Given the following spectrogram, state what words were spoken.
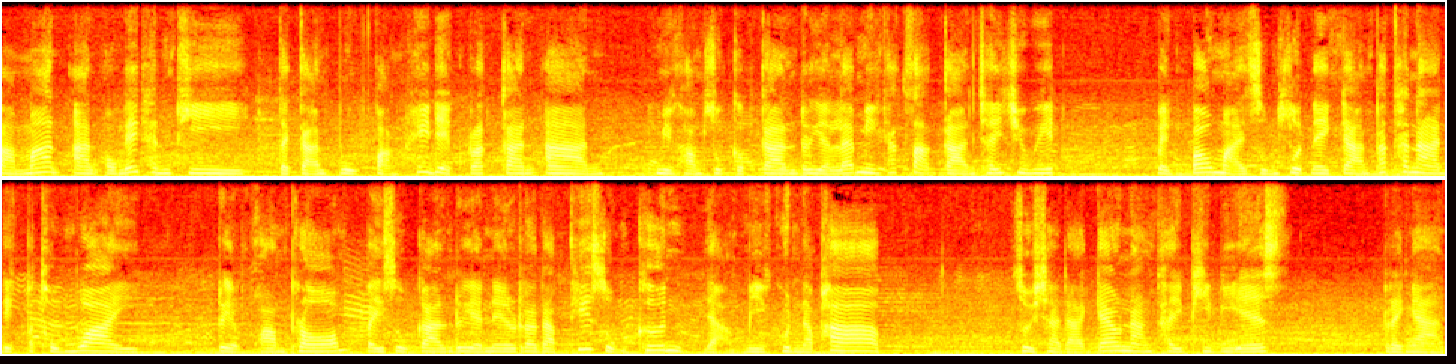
สามารถอ่านออกได้ทันที แต่การปลูกฝังให้เด็กรักการอ่าน มีความสุขกับการเรียนและมีทักษะการใช้ชีวิต เป็นเป้าหมายสูงสุดในการพัฒนาเด็กปฐมวัย เตรียมความพร้อมไปสู่การเรียนในระดับที่สูงขึ้นอย่างมีคุณภาพ สุชาดาแก้วนางไทย PBS รายงาน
